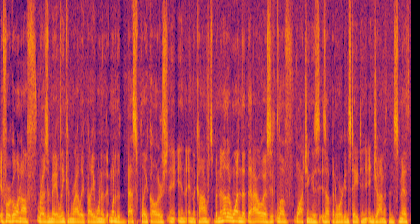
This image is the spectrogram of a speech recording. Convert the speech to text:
if we're going off resume, Lincoln Riley probably one of the, one of the best play callers in, in, in, the conference. But another one that, that I always love watching is, is up at Oregon State and, and Jonathan Smith.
